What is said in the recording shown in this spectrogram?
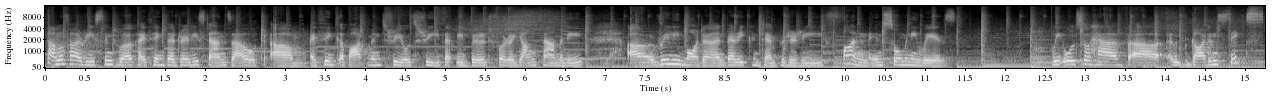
Some of our recent work, I think, that really stands out. Um, I think apartment 303 that we built for a young family, uh, really modern, very contemporary, fun in so many ways. We also have uh, Garden 6,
